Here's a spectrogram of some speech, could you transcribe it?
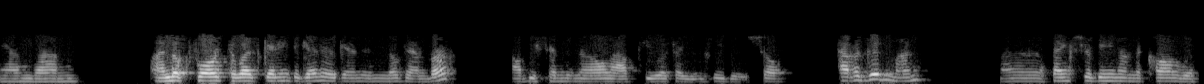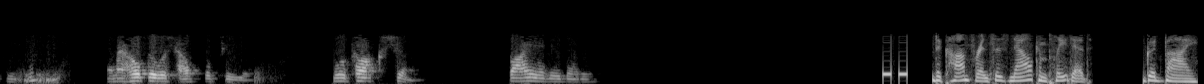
And um, I look forward to us getting together again in November. I'll be sending it all out to you as I usually do. So have a good month. Uh, thanks for being on the call with me, and I hope it was helpful to you. We'll talk soon. Bye, everybody. The conference is now completed. Goodbye.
